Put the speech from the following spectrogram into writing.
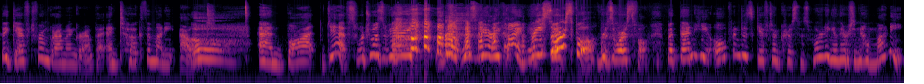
the gift from Grandma and Grandpa and took the money out and bought gifts, which was very was very kind, Resourceful. resourceful. But then he opened his gift on Christmas morning and there was no money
